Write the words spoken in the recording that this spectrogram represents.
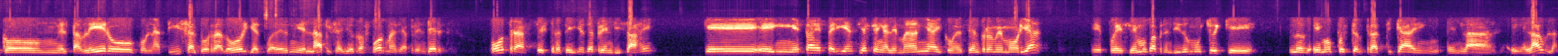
con el tablero, con la tiza, el borrador y el cuaderno y el lápiz, hay otras formas de aprender, otras estrategias de aprendizaje que en estas experiencias en Alemania y con el Centro de Memoria, eh, pues hemos aprendido mucho y que lo hemos puesto en práctica en, en, la, en el aula.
